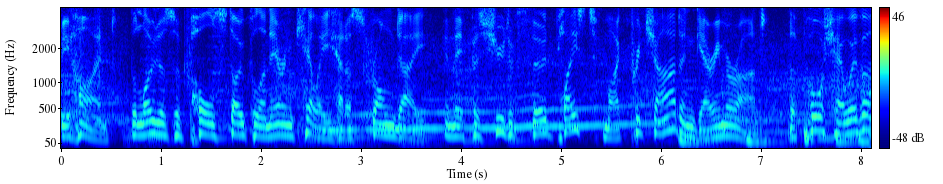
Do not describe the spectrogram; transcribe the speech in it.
Behind, the Lotus of Paul Stokell and Aaron Kelly had a strong day in their pursuit of third placed Mike Pritchard and Gary Morant. The Porsche, however,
